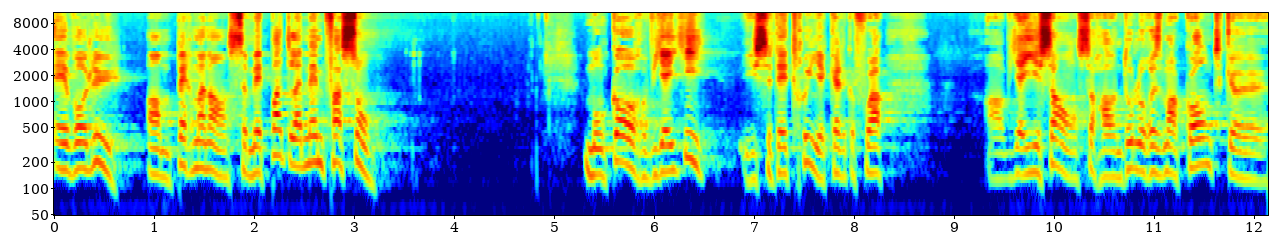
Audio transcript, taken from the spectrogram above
évoluent en permanence, mais pas de la même façon. Mon corps vieillit, il se détruit et quelquefois, en vieillissant, on se rend douloureusement compte que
